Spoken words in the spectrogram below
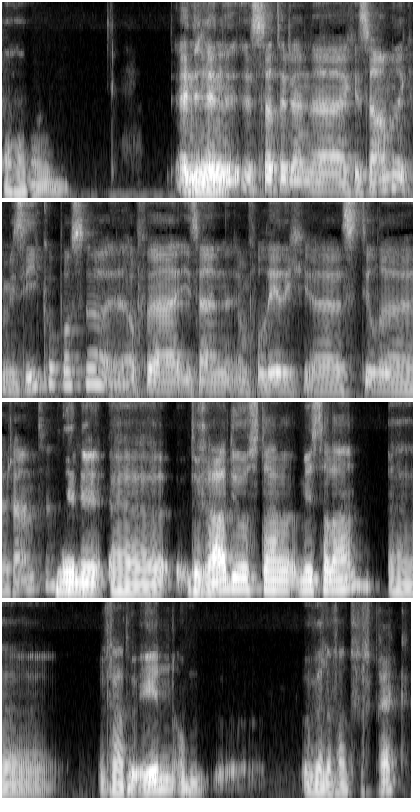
En, en staat er een uh, gezamenlijk muziek op of zo? Of uh, is dat een, een volledig uh, stille ruimte? Nee, nee. de radio staat meestal aan. radio 1, om, willen van het gesprek.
